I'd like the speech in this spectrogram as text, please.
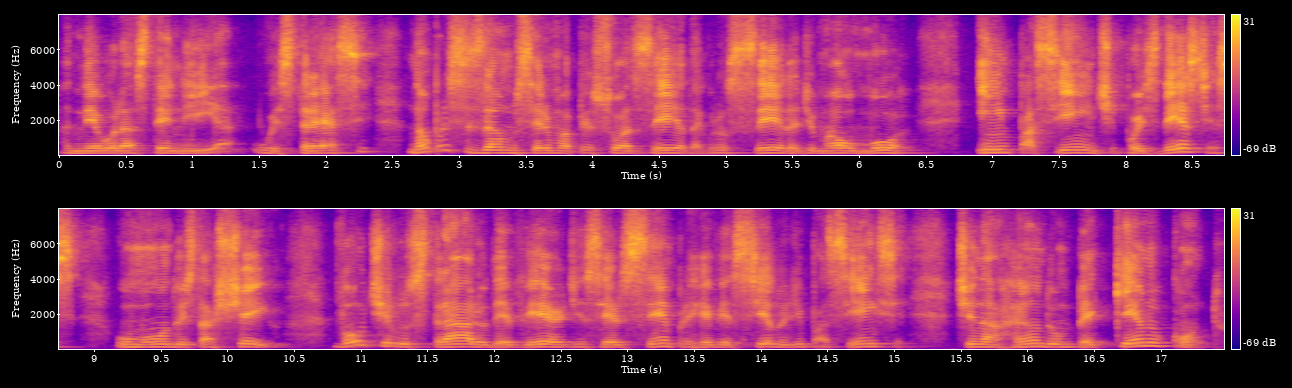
a neurastenia, o estresse. Não precisamos ser uma pessoa azeda, grosseira, de mau humor, impaciente, pois destes o mundo está cheio. Vou te ilustrar o dever de ser sempre revestido de paciência, te narrando um pequeno conto.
